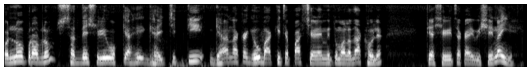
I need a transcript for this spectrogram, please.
पण नो प्रॉब्लेम. सध्या शेळी ओके आहे. घ्यायची ती घ्या नका घेऊ. बाकीच्या पाच शेळ्या मी तुम्हाला दाखवल्या. त्या शेळीचा काही विषय नाही आहे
